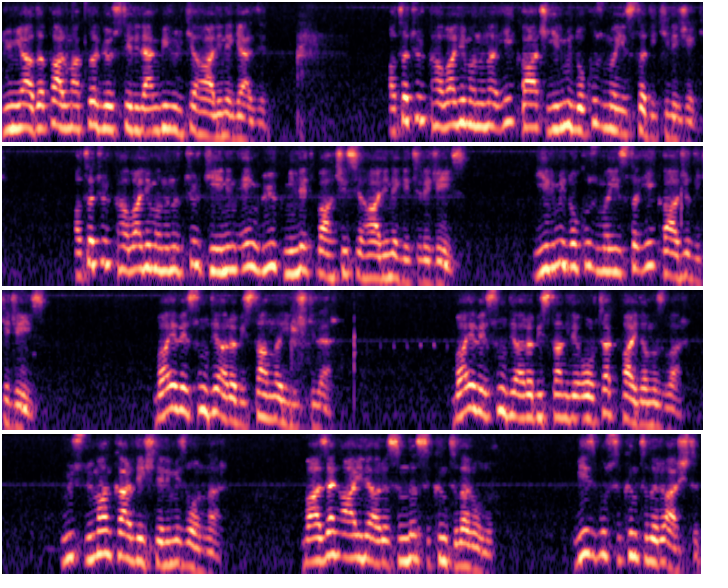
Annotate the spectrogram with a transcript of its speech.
dünyada parmakla gösterilen bir ülke haline geldi. Atatürk Havalimanı'na ilk ağaç 29 Mayıs'ta dikilecek. Atatürk Havalimanı'nı Türkiye'nin en büyük millet bahçesi haline getireceğiz. 29 Mayıs'ta ilk ağacı dikeceğiz. Baye ve Suudi Arabistan'la ilişkiler. Baye ve Suudi Arabistan ile ortak paydamız var. Müslüman kardeşlerimiz onlar. Bazen aile arasında sıkıntılar olur. Biz bu sıkıntıları aştık.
